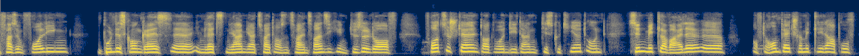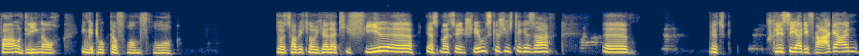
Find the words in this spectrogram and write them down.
Fassung vorliegen. Bundeskongress äh, im letzten Jahr, im Jahr 2022 in Düsseldorf vorzustellen. Dort wurden die dann diskutiert und sind mittlerweile äh, auf der Homepage für Mitglieder abrufbar und liegen auch in gedruckter Form vor. So, jetzt habe ich, glaube ich, relativ viel äh, erstmal zur Entstehungsgeschichte gesagt. Äh, jetzt schließt sich ja die Frage an,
